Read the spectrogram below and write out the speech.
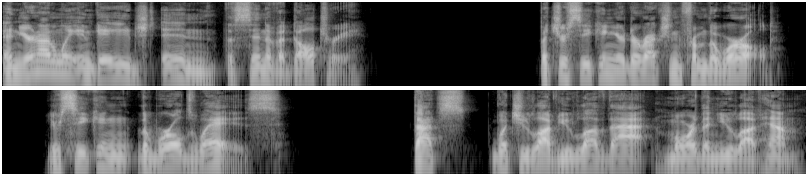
And you're not only engaged in the sin of adultery, but you're seeking your direction from the world. You're seeking the world's ways. That's what you love. You love that more than you love him.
